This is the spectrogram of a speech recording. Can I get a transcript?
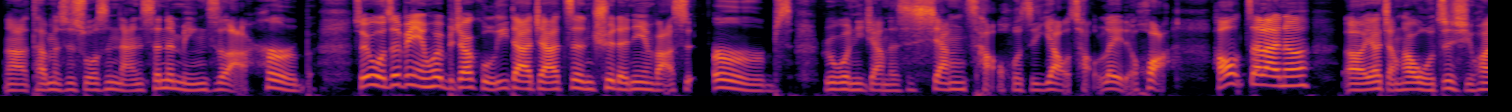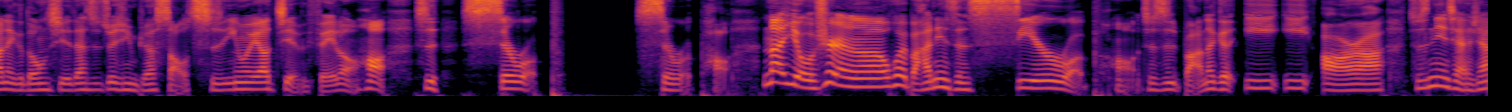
那他们是说是男生的名字啦，herb。所以我这边也会比较鼓励大家，正确的念法是 herbs。如果你讲的是香草或是药草类的话。好，再来呢，呃，要讲到我最喜欢的一个东西，但是最近比较少吃，因为要减肥了哈，是 syrup，syrup。好，那有些人呢会把它念成 syrup，哈，就是把那个 e e r 啊，就是念起来像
